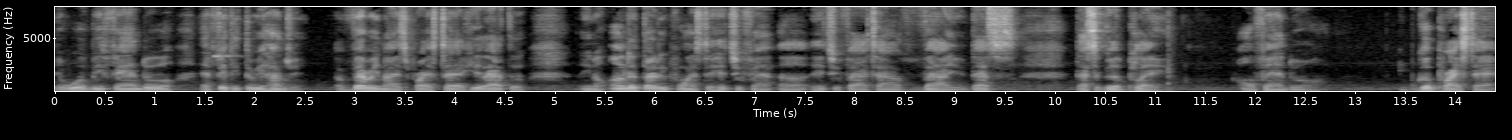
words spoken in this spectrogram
it would be FanDuel at 5300 A very nice price tag. He'll have to, you know, under 30 points to hit you fan, uh, hit you five times value. That's that's a good play on FanDuel. Good price tag.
